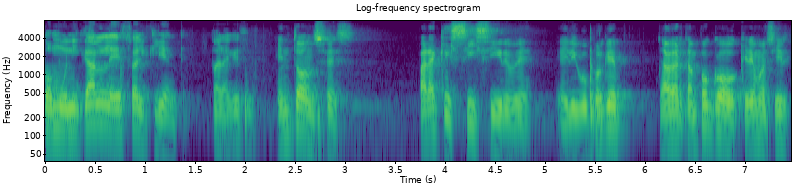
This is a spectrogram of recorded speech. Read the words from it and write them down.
comunicarle eso al cliente. ¿Para qué Entonces, ¿para qué sí sirve el IBU? Porque, a ver, tampoco queremos decir,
